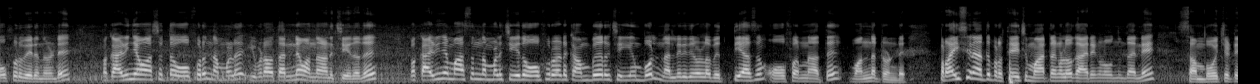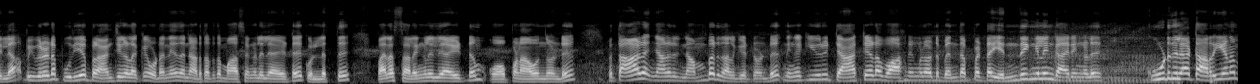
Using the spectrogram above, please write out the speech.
ഓഫർ വരുന്നുണ്ട്. അപ്പോൾ കഴിഞ്ഞ മാസത്തെ ഓഫറും നമ്മൾ ഇവിടെ തന്നെ വന്നാണ് ചെയ്തത്. അപ്പോൾ കഴിഞ്ഞ മാസം നമ്മൾ ചെയ്ത ഓഫറുമായിട്ട് കമ്പയർ ചെയ്യുമ്പോൾ നല്ല രീതിയിലുള്ള വ്യത്യാസം ഓഫറിനകത്ത് വന്നിട്ടുണ്ട്. പ്രൈസിനകത്ത് പ്രത്യേകിച്ച് മാറ്റങ്ങളോ കാര്യങ്ങളോ ഒന്നും തന്നെ സംഭവിച്ചിട്ടില്ല. അപ്പോൾ ഇവരുടെ പുതിയ ബ്രാഞ്ചുകളൊക്കെ ഉടനെ തന്നെ അടുത്തടുത്ത മാസങ്ങളിലായിട്ട് കൊല്ലത്ത് പല സ്ഥലങ്ങളിലായിട്ടും ഓപ്പൺ ആവുന്നുണ്ട്. അപ്പോൾ താഴെ ഞാനൊരു നമ്പർ നൽകിയിട്ടുണ്ട്. നിങ്ങൾക്ക് ഈ ഒരു ടാറ്റയുടെ വാഹനങ്ങളുമായിട്ട് ബന്ധപ്പെട്ട എന്തെങ്കിലും കാര്യങ്ങൾ കൂടുതലായിട്ട് അറിയണം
